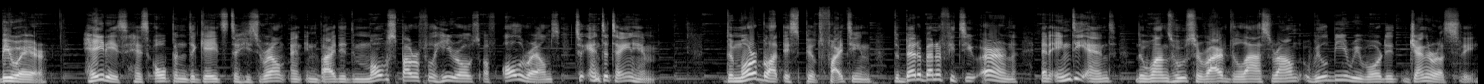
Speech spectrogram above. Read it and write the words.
Beware! Hades has opened the gates to his realm and invited the most powerful heroes of all realms to entertain him. The more blood is spilled fighting, the better benefits you earn, and in the end, the ones who survive the last round will be rewarded generously.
